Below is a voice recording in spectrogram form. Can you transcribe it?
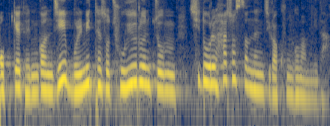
없게 된 건지 물밑에서 조율은 좀 시도를 하셨었는지가 궁금합니다.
